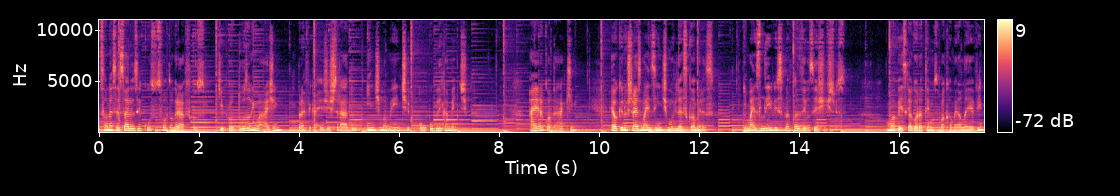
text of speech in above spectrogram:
São necessários recursos fotográficos que produzam imagem para ficar registrado intimamente ou publicamente. A era Kodak é o que nos traz mais íntimos das câmeras e mais livres para fazer os registros, uma vez que agora temos uma câmera leve,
